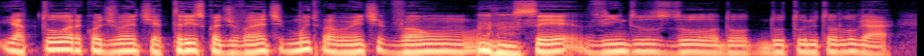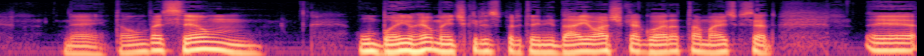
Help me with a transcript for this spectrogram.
e ator coadjuvante e atriz coadjuvante muito provavelmente vão uhum. ser vindos do, do, do túnel em todo lugar. Né? Então vai ser um, um banho realmente que eles pretendem dar e eu acho que agora está mais que certo. É,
